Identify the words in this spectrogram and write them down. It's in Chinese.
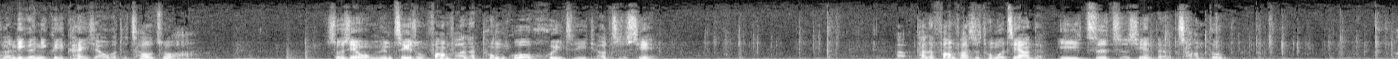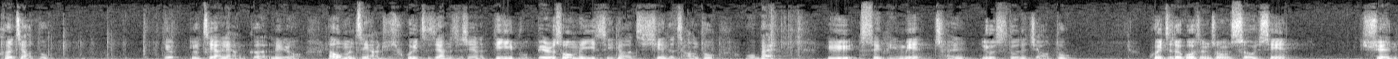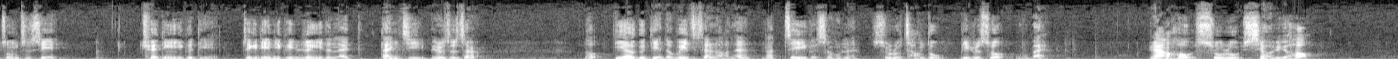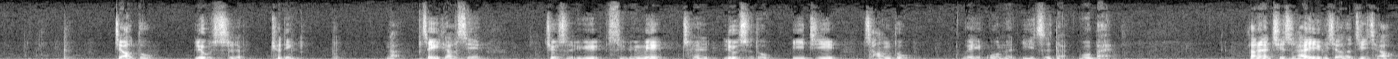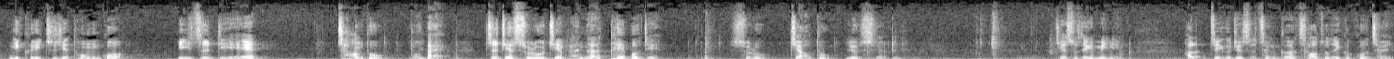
好了，那个你可以看一下我的操作啊。首先，我们这种方法呢，通过绘制一条直线。啊，它的方法是通过这样的已知直线的长度和角度，有有这样两个内容。那我们怎样去绘制这样的直线呢？第一步，比如说我们已知一条线的长度五百与水平面呈六十度的角度，绘制的过程中，首先选中直线，确定一个点，这个点你可以任意的来单击，比如说这儿。然后第二个点的位置在哪呢？那这个时候呢，输入长度，比如说五百，然后输入小于号，角度六十，确定。那这条线就是与水平面呈六十度，以及长度为我们已知的五百。当然，其实还有一个小的技巧，你可以直接通过已知点长度五百，直接输入键盘的 Table 键，输入。角度六十，结束这个命令。好了，这个就是整个操作的一个过程。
